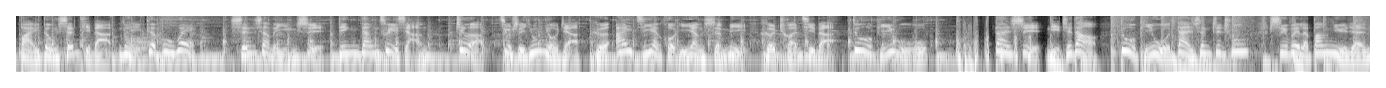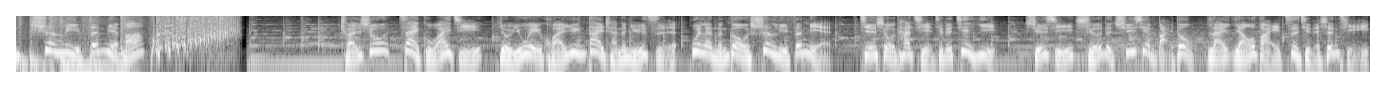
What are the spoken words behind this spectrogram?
摆动身体的每个部位，身上的银饰叮当脆响，这就是拥有着和埃及艳后一样神秘和传奇的肚皮舞。但是你知道肚皮舞诞生之初是为了帮女人顺利分娩吗？传说在古埃及，有一位怀孕待产的女子，为了能够顺利分娩，接受她姐姐的建议，学习蛇的曲线摆动来摇摆自己的身体，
